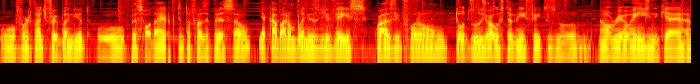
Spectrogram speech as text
O Fortnite foi banido, o pessoal da Epic tentou fazer pressão e acabaram banidos de vez. Quase foram todos os jogos também feitos no na Unreal Engine, que é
